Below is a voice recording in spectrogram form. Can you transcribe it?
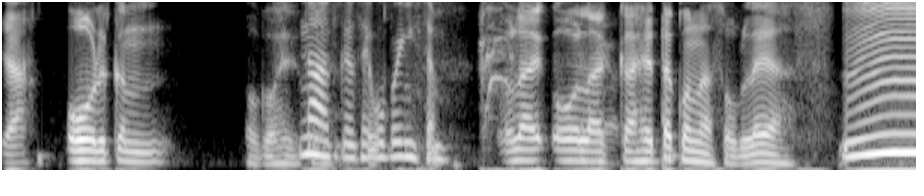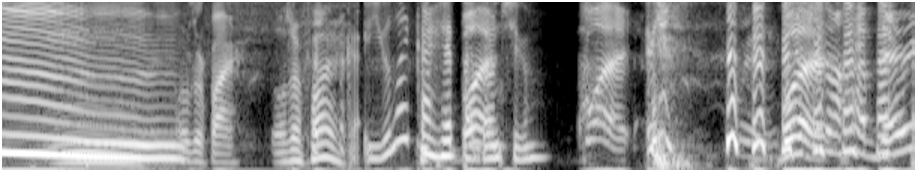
yeah. Or con. Oh, go ahead. no, I was gonna say we'll bring you some. Or like, or la cajeta con las obleas. Mmm. Those are fire. Those are fire. You like cajeta, But- don't you? But but you don't have dairy?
